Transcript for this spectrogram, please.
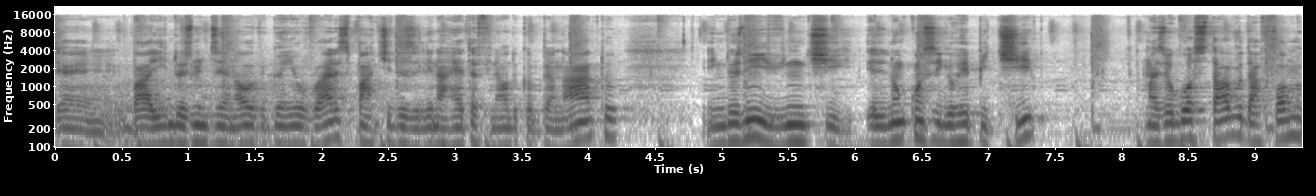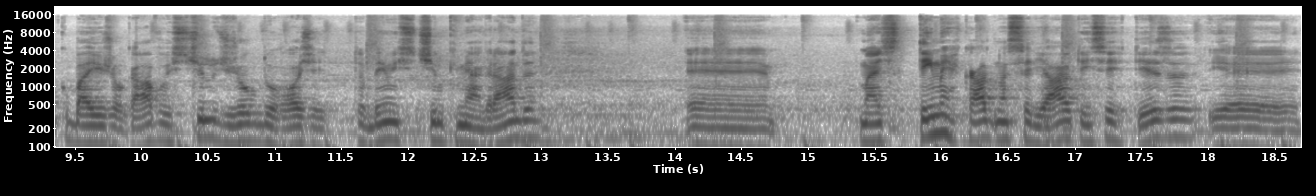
é, o Bahia em 2019 ganhou várias partidas ali na reta final do campeonato. Em 2020 ele não conseguiu repetir mas eu gostava da forma que o Bahia jogava, o estilo de jogo do Roger também é um estilo que me agrada. É, mas tem mercado na Série A, eu tenho certeza. É,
